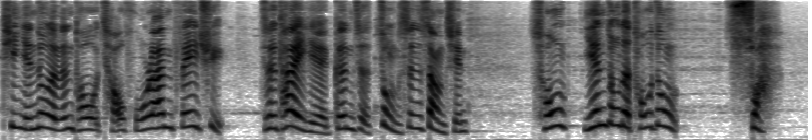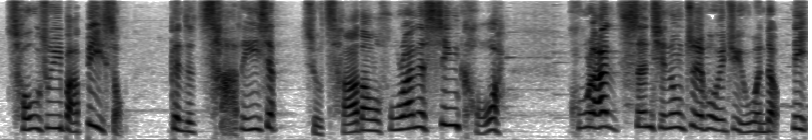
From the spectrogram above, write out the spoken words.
踢严宗的人头朝胡兰飞去。子泰也跟着纵身上前，从严宗的头中唰抽出一把匕首，跟着嚓的一下就插到了胡兰的心口啊！胡然深情中最后一句问道：“你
